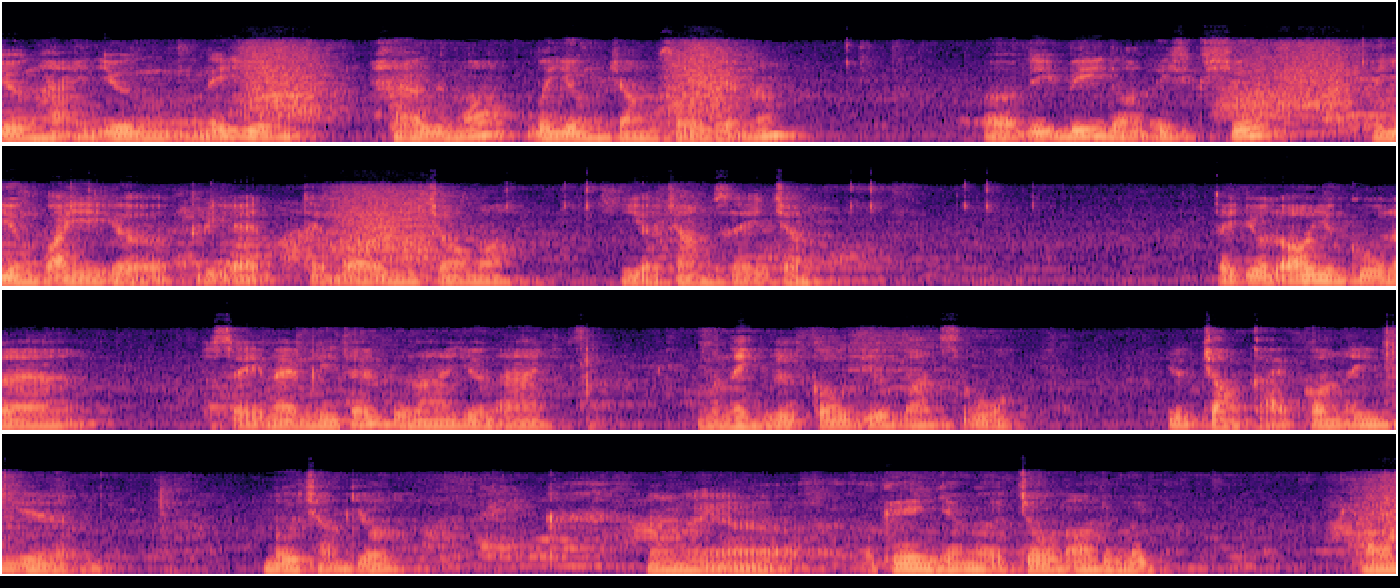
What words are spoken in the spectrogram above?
យើងហាក់យើងនេះយើងហៅវាមកបើយើងចង់សេវាហ្នឹង db.execute ហើយយើងវាយ create table នេះចូលមកវាចង់សេអញ្ចឹងតែយល់ល្អយើងគួរថាសេបែបនេះទៅព្រោះថាយើងអាច manage លើកូដយើងបានស្រួលយើងចង់កែកុនអីវាមើលឆាប់យល់ ហើយអូខេអញ្ចឹងចូលដល់ចំណុច on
